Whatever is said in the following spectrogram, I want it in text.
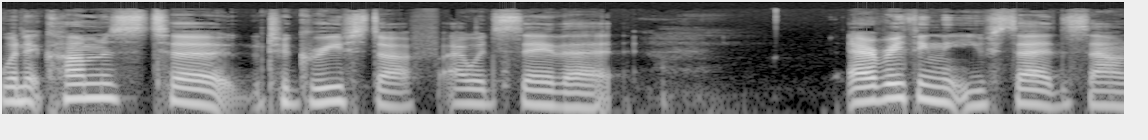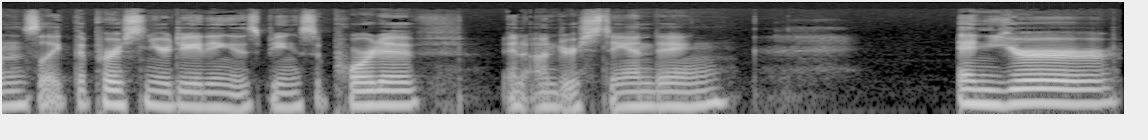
When it comes to to grief stuff, I would say that everything that you've said sounds like the person you're dating is being supportive and understanding, and you're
